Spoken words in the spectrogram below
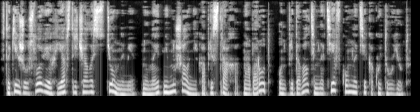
В таких же условиях я встречалась с темными, но Нейт не внушал ни капли страха. Наоборот, он придавал темноте в комнате какой-то уют.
